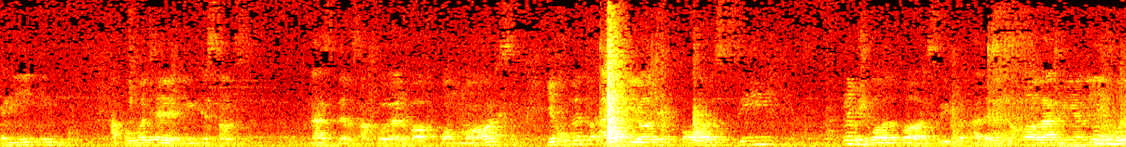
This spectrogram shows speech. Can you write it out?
یعنی این تفاوت این اسانس نزد مثلا فوئرباخ با مارکس یه خوبه تو ادبیات فارسی نمیشه با فارسی تو ادبیات خاورمیانه یه خود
